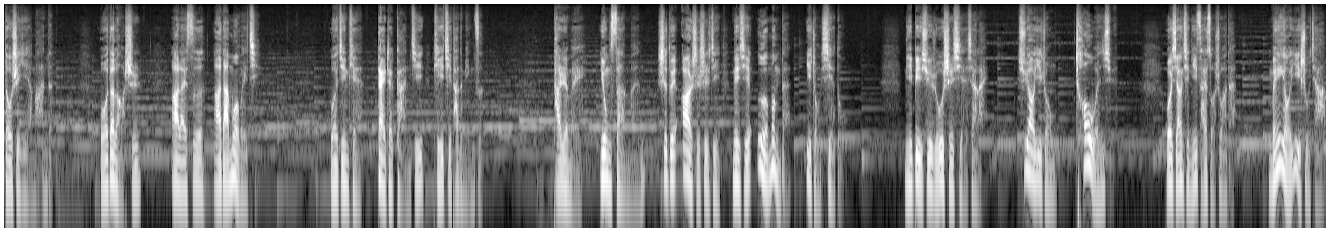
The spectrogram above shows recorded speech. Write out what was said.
都是野蛮的。”我的老师，阿莱斯·阿达莫维奇。我今天带着感激提起他的名字。他认为用散文是对二十世纪那些噩梦的一种亵渎。你必须如实写下来，需要一种超文学。我想起尼采所说的：“没有艺术家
